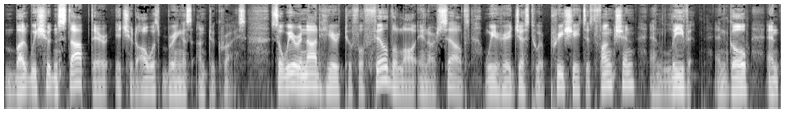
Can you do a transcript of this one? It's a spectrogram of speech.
but we shouldn't stop there. It should always bring us unto Christ. So we are not here to fulfill the law in ourselves. We are here just to appreciate its function and leave it and go and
